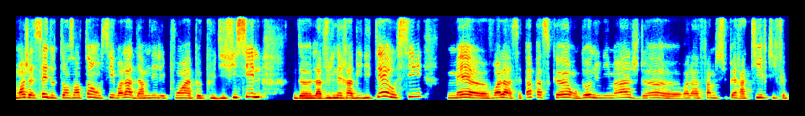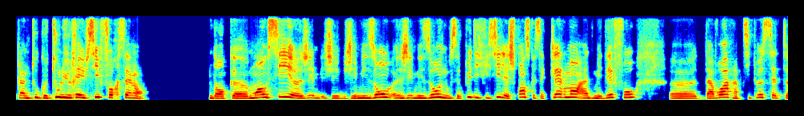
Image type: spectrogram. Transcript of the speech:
moi, j'essaie de temps en temps aussi, voilà, d'amener les points un peu plus difficiles, de la vulnérabilité aussi. Mais voilà, c'est pas parce qu'on donne une image de voilà femme super active qui fait plein de tout que tout lui réussit forcément. Donc, euh, moi aussi, euh, j'ai mes, zones où c'est plus difficile et je pense que c'est clairement un de mes défauts euh, d'avoir un petit peu cette.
